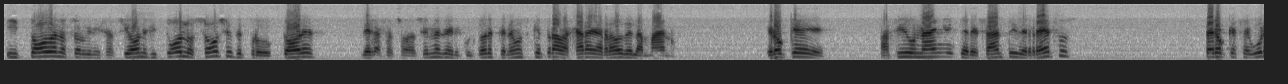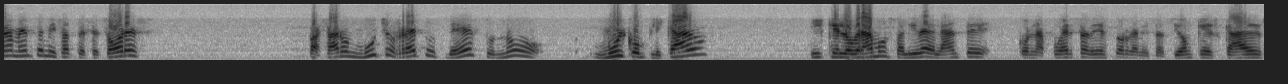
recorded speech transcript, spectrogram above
y todas las organizaciones y todos los socios de productores de las asociaciones de agricultores tenemos que trabajar agarrados de la mano. Creo que ha sido un año interesante y de retos, pero que seguramente mis antecesores pasaron muchos retos de estos, ¿no? Muy complicados y que logramos salir adelante con la fuerza de esta organización que es CAES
